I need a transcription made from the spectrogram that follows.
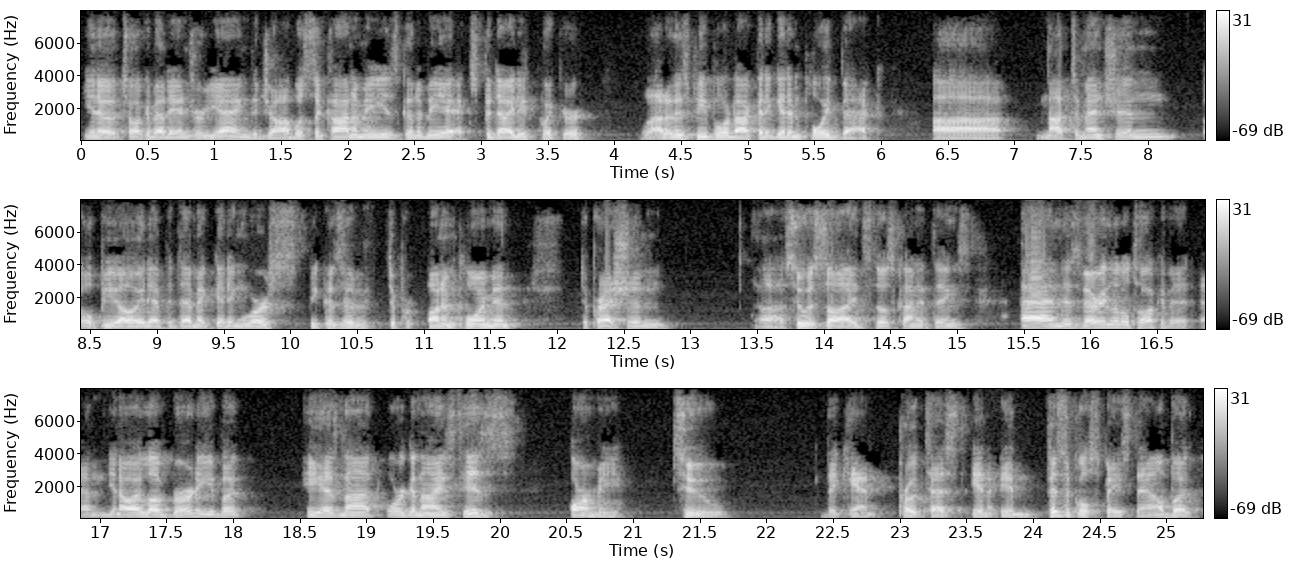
you know, talk about Andrew Yang, the jobless economy is going to be expedited quicker. A lot of these people are not going to get employed back. Uh, not to mention opioid epidemic getting worse because of dep- unemployment, depression, uh, suicides, those kind of things. And there's very little talk of it. And, you know, I love Bernie, but he has not organized his army to, they can't protest in, in physical space now, but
